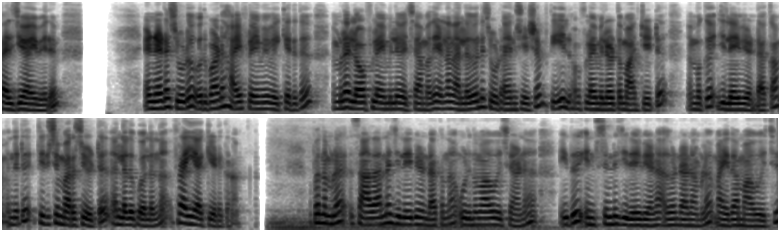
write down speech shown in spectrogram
പരിചയമായി വരും. എണ്ണയുടെ ചൂട് ഒരുപാട് ഹൈ ഫ്ലെയിമിൽ വെക്കരുത്. നമ്മൾ ലോ ഫ്ലെയിമിൽ വെച്ചാൽ മതി. എണ്ണ നല്ലതുപോലെ ചൂടായതിനു ശേഷം തീ ലോ ഫ്ലെയിമിലോട്ട് മാറ്റിയിട്ട് നമുക്ക് ജിലേബി ഉണ്ടാക്കാം. എന്നിട്ട് തിരിച്ച് മറിച്ചിട്ട് നല്ലതുപോലെ ഒന്ന് ഫ്രൈ ആക്കി എടുക്കണം. അപ്പോൾ നമ്മൾ സാധാരണ ജിലേബി ഉണ്ടാക്കുന്ന ഉഴുന്നുമാവ് വെച്ചാണ്. ഇത് ഇൻസ്റ്റന്റ് ജിലേബിയാണ്. അതുകൊണ്ടാണ് നമ്മൾ മൈദ മാവ് വെച്ച്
